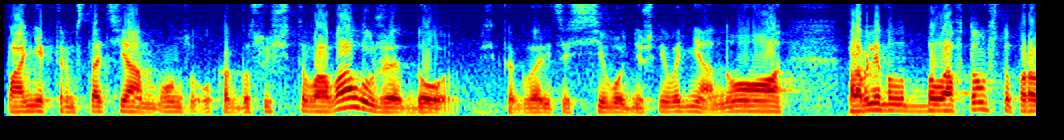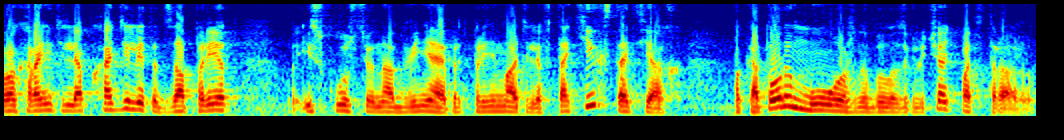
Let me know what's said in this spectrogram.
по некоторым статьям, он как бы существовал уже до, как говорится, сегодняшнего дня, но проблема была в том, что правоохранители обходили этот запрет, искусственно обвиняя предпринимателя в таких статьях, по которым можно было заключать под стражу.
